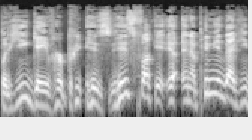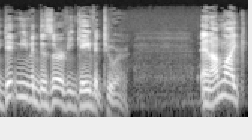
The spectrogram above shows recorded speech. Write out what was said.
But he gave her pre- his his fucking uh, an opinion that he didn't even deserve. He gave it to her. And I'm like,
